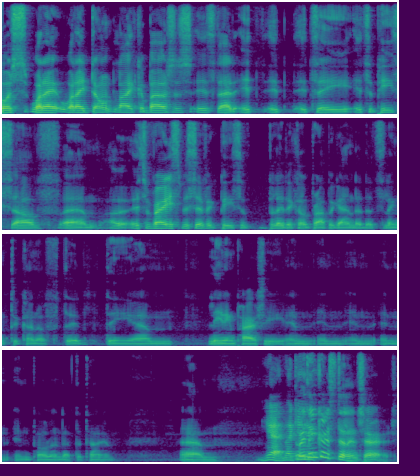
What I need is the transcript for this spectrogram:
but what I what I don't like about it is that it, it it's a it's a piece of um, uh, it's a very specific piece of political propaganda that's linked to kind of the the um, leading party in in, in, in, in Poland at the time. Um, Yeah, like who I think are still in charge.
